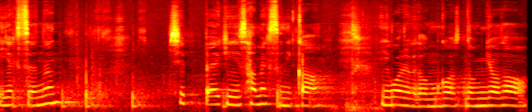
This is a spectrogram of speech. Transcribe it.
2x는 10 빼기 3x니까 이거를 넘겨, 넘겨서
